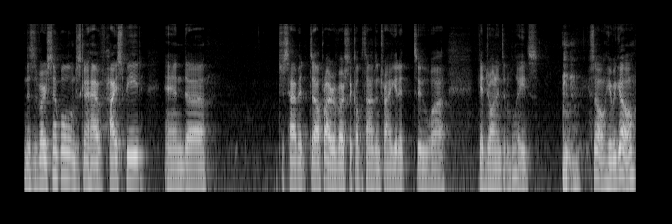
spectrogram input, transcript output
this is very simple. I'm just gonna have high speed and uh, just have it, I'll probably reverse it a couple times and try and get it to uh, get drawn into the blades. so here we go,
